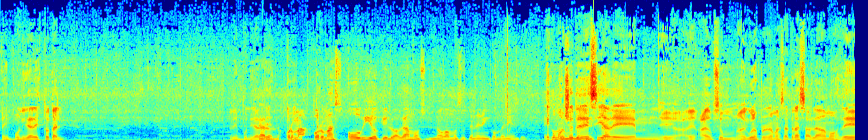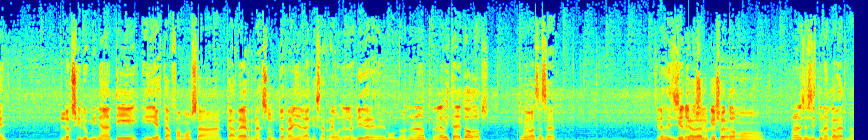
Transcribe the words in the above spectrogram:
La impunidad es total. La impunidad claro, por, más, por más obvio que lo hagamos, no vamos a tener inconvenientes. Es como yo te decía de mm, eh, hace algunos programas atrás hablábamos de los Illuminati y esta famosa caverna subterránea en la que se reúnen los líderes del mundo. No, no, está a la vista de todos. ¿Qué me vas a hacer? Si las decisiones que yo, tomo... No necesito una caverna.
